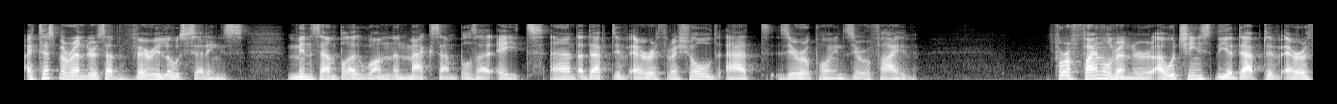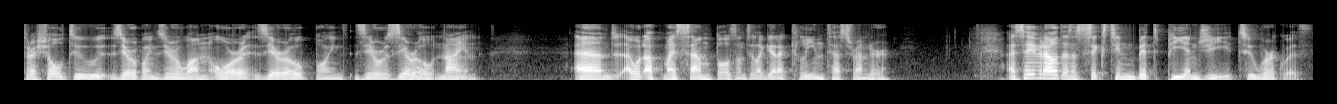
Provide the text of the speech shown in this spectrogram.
I test my renders at very low settings, min sample at 1 and max samples at 8, and adaptive error threshold at 0.05. For a final render, I would change the adaptive error threshold to 0.01 or 0.009. And I would up my samples until I get a clean test render. I save it out as a 16-bit PNG to work with.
